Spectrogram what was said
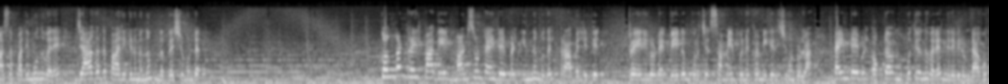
മാസം പതിമൂന്ന് വരെ ജാഗ്രത പാലിക്കണമെന്നും നിർദ്ദേശമുണ്ട്. കൊങ്കൺ റെയിൽ പാതയിൽ മൺസൂൺ ടൈം ടേബിൾ ഇന്ന് മുതൽ പ്രാബല്യത്തിൽ. ട്രെയിനുകളുടെ വേഗം കുറച്ച് സമയം പുനഃക്രമീകരിച്ചുകൊണ്ടുള്ള ടൈം ടേബിൾ ഒക്ടോബർ മുപ്പത്തിയൊന്ന് വരെ നിലവിലുണ്ടാകും.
